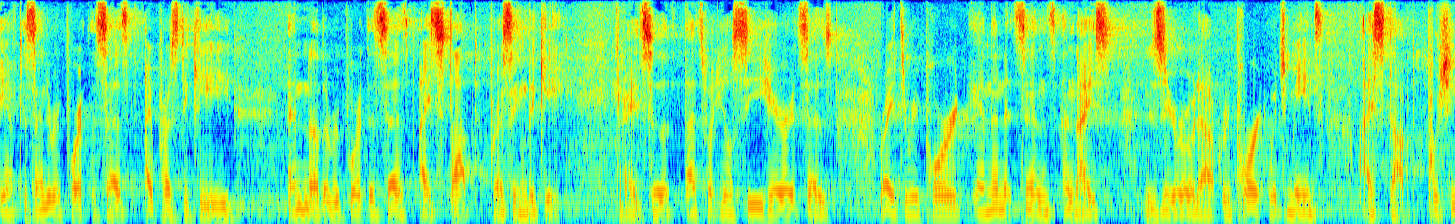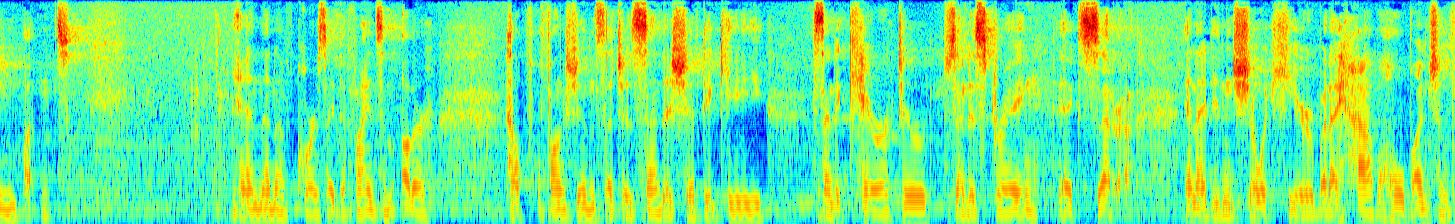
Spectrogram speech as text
you have to send a report that says, I pressed a key, and another report that says, I stopped pressing the key. Right, so that's what you'll see here. It says, write the report, and then it sends a nice zeroed out report, which means I stopped pushing buttons. And then, of course, I defined some other helpful functions such as send a shifted key, send a character, send a string, etc. And I didn't show it here, but I have a whole bunch of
